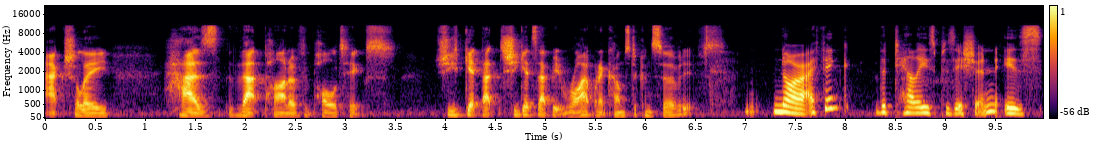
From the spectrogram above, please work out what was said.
actually has that part of the politics? She get that she gets that bit right when it comes to conservatives. No, I think the telly's position is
